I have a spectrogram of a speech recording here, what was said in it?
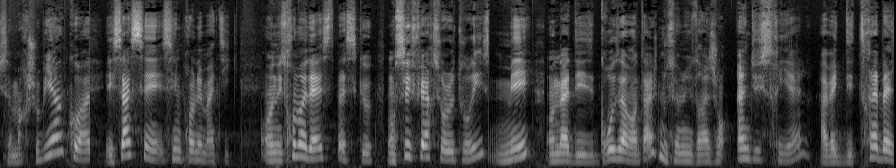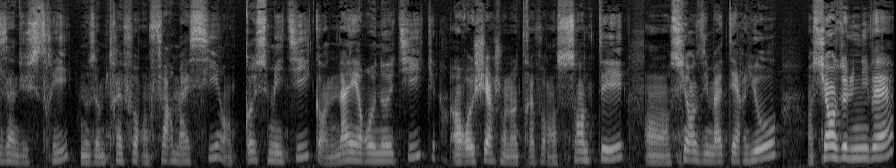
ça marche bien, quoi. Et ça, c'est une problématique. On est trop modeste parce qu'on sait faire sur le tourisme, mais on a des gros avantages. Nous sommes une région industrielle avec des très belles industries. Nous sommes très forts en pharmacie, en cosmétique, en aéronautique. En recherche, on est très fort en santé, en sciences des matériaux, en sciences de l'univers.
